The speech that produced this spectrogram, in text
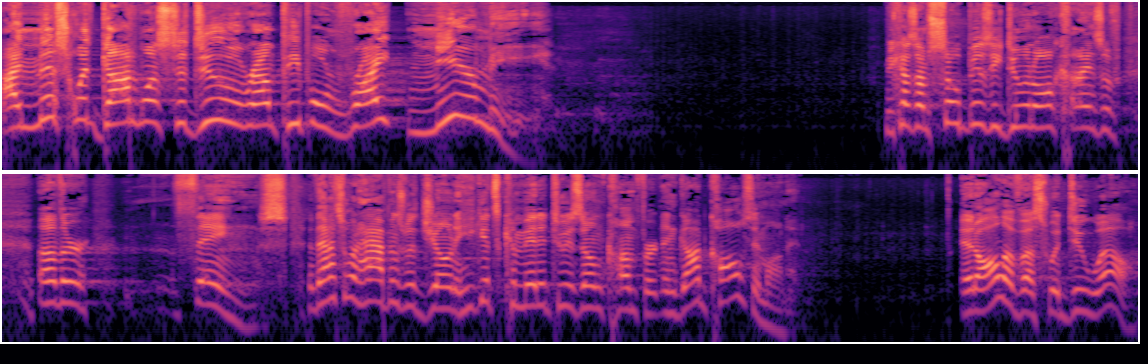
I miss what God wants to do around people right near me because I'm so busy doing all kinds of other things. And that's what happens with Jonah. He gets committed to his own comfort, and God calls him on it. And all of us would do well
